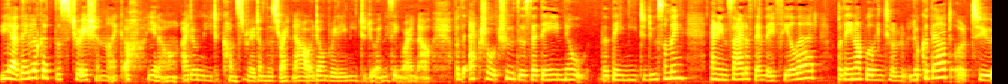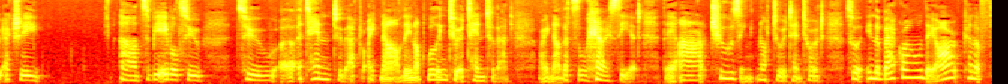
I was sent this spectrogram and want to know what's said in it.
yeah, they look at the situation like, oh, you know, I don't need to concentrate on this right now. I don't really need to do anything right now. But the actual truth is that they know that they need to do something, and inside of them they feel that, but they're not willing to look at that or to actually uh, to be able to to uh, attend to that right now. They're not willing to attend to that right now. That's the way I see it. They are choosing not to attend to it. So in the background, they are kind of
